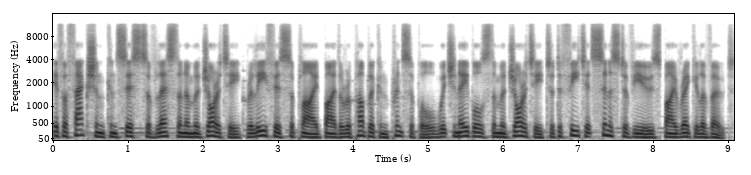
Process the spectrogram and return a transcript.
If a faction consists of less than a majority, relief is supplied by the Republican principle which enables the majority to defeat its sinister views by regular vote.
